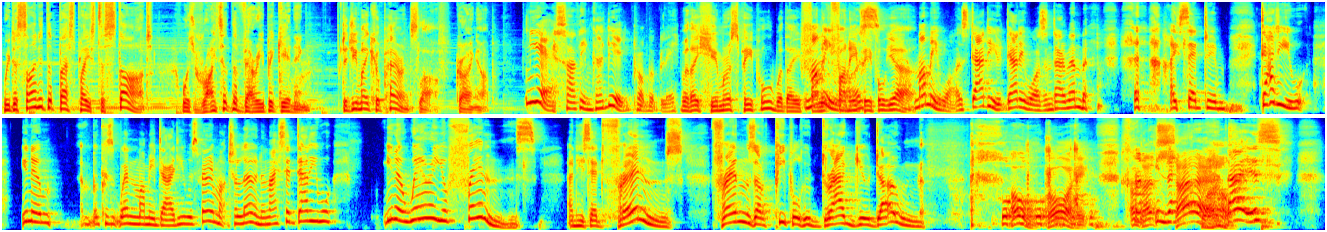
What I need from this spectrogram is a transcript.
We decided the best place to start was right at the very beginning. Did you make your parents laugh growing up? Yes, I think I did probably. Were they humorous people? Were they funny, Mummy funny was. people? Yeah. Mummy was. Daddy, Daddy wasn't. I remember I said to him, Daddy, you know, because when Mummy died, he was very much alone. And I said, Daddy, well, you know, where are your friends? And he said, Friends. Friends are people who drag you down. oh, boy. Oh, that's That- sad. That is,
